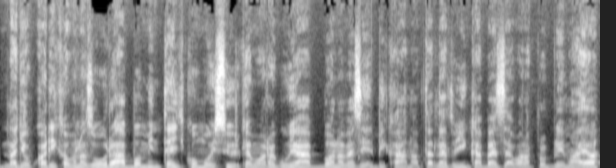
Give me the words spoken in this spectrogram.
nagyobb karika van az órában, mint egy komoly szürke maragujában a vezérbikának. Tehát lehet, hogy inkább ezzel van a problémája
